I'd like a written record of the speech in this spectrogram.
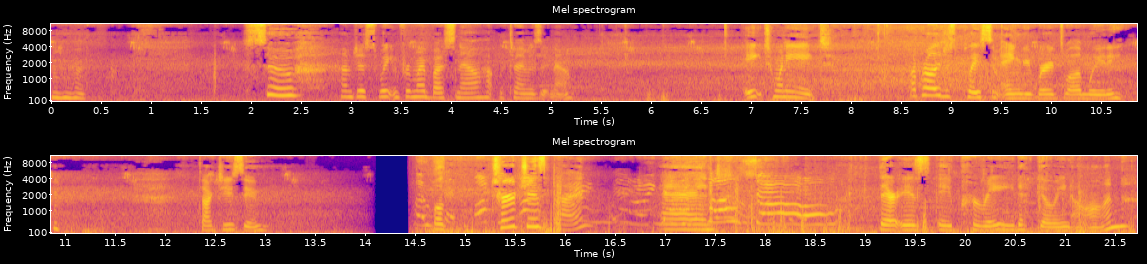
so I'm just waiting for my bus now. What time is it now? 8.28. I'll probably just play some Angry Birds while I'm waiting. Talk to you soon. Well, church is done and there is a parade going on.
